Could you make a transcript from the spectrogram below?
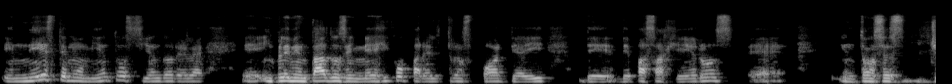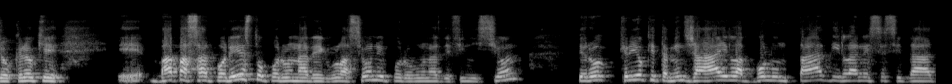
en este momento siendo eh, implementados en México para el transporte ahí de, pasajeros. Eh, entonces, yo creo que eh, va a pasar por esto, por una regulación y por una definición, pero creo que también ya hay la voluntad y la necesidad,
